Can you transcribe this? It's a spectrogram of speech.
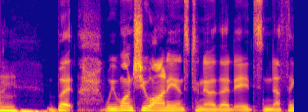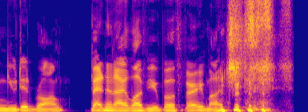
Mm. but we want you, audience, to know that it's nothing you did wrong. Ben and I love you both very much.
